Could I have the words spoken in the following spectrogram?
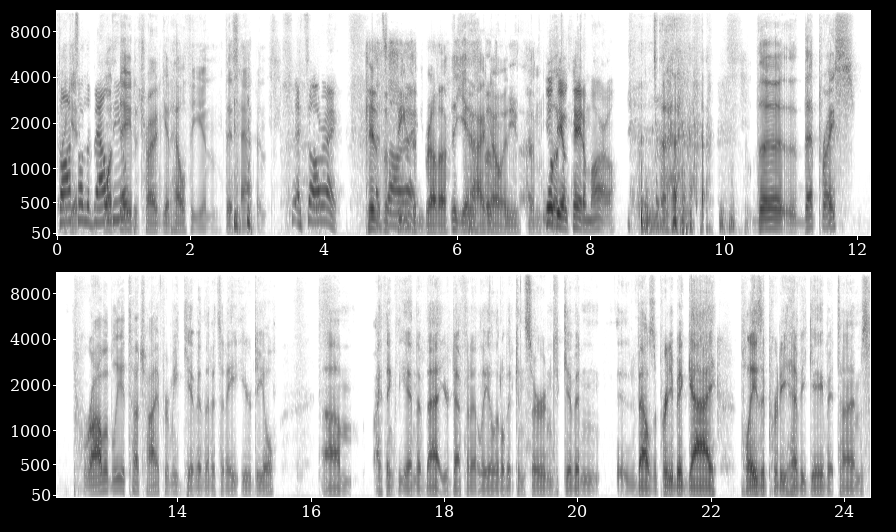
thoughts get on the Val one deal? day to try and get healthy, and this happens. That's all right. Tis That's the all right. season, brother. Yeah, Tis I know it. Um, You'll be okay tomorrow. the that price probably a touch high for me, given that it's an eight-year deal. Um, I think the end of that, you're definitely a little bit concerned, given uh, Val's a pretty big guy, plays a pretty heavy game at times.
